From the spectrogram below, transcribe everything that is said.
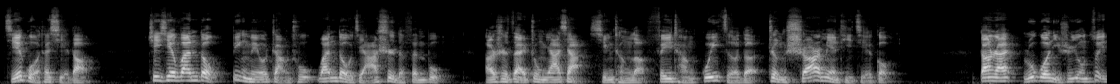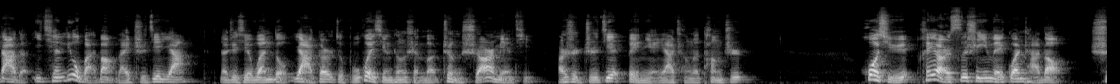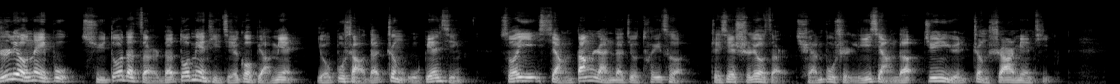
结果，他写道。这些豌豆并没有长出豌豆荚式的分布，而是在重压下形成了非常规则的正十二面体结构。当然，如果你是用最大的一千六百磅来直接压，那这些豌豆压根儿就不会形成什么正十二面体，而是直接被碾压成了汤汁。或许黑尔斯是因为观察到石榴内部许多的籽儿的多面体结构表面有不少的正五边形，所以想当然的就推测这些石榴籽儿全部是理想的均匀正十二面体，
